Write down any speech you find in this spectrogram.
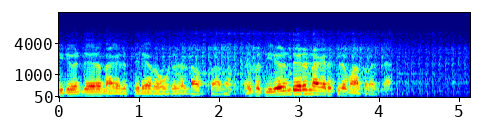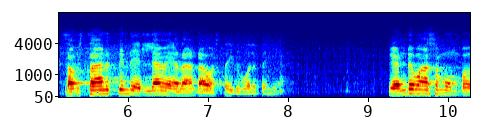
തിരുവനന്തപുരം നഗരത്തിലെ റോഡുകളുടെ അവസ്ഥ എന്ന് പറയുന്നത്. അതിപ്പോൾ തിരുവനന്തപുരം നഗരത്തിൽ മാത്രമല്ല സംസ്ഥാനത്തിന്റെ എല്ലാം ഏതാണ്ട് അവസ്ഥ ഇതുപോലെ തന്നെയാണ്. രണ്ട് മാസം മുമ്പ്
